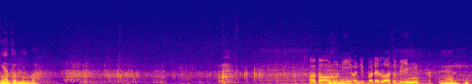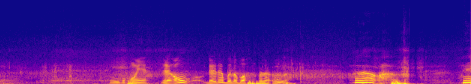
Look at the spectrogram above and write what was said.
เงี้ยตัวหนึ่งป่ะเราต้องเอารุ่นนี้มันนี่บ่ได้รอสวิงอืมโอ้บ่ห้อยอะเดี๋ยวเอาเดี๋ยวได้เบิดแล้วบ่เบิดแล้วอู้เหรอแล้วเฮ้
